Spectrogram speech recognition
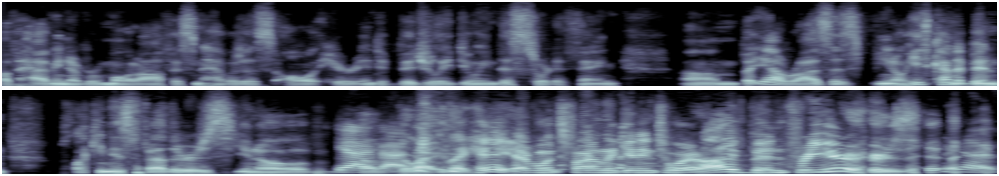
of having a remote office and having us all here individually doing this sort of thing. Um, but yeah, Raz is, you know, he's kind of been plucking his feathers, you know, yeah, uh, like, hey, everyone's finally getting to where I've been for years. yes,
